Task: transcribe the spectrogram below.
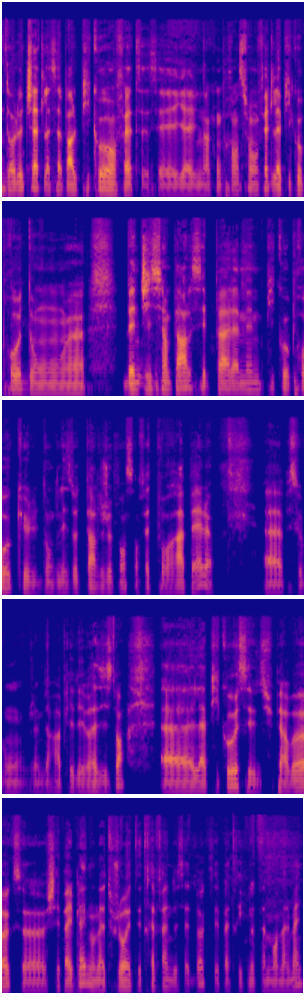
dans le chat, là, ça parle Pico, en fait. Il y a une incompréhension. En fait, la Pico Pro dont euh, Benjicien parle, c'est pas la même Pico Pro que dont les autres parlent, je pense, en fait, pour rappel. Euh, parce que bon, j'aime bien rappeler les vraies histoires. Euh, la Pico, c'est une super box. chez Pipeline, on a toujours été très fan de cette box, et Patrick notamment en Allemagne.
